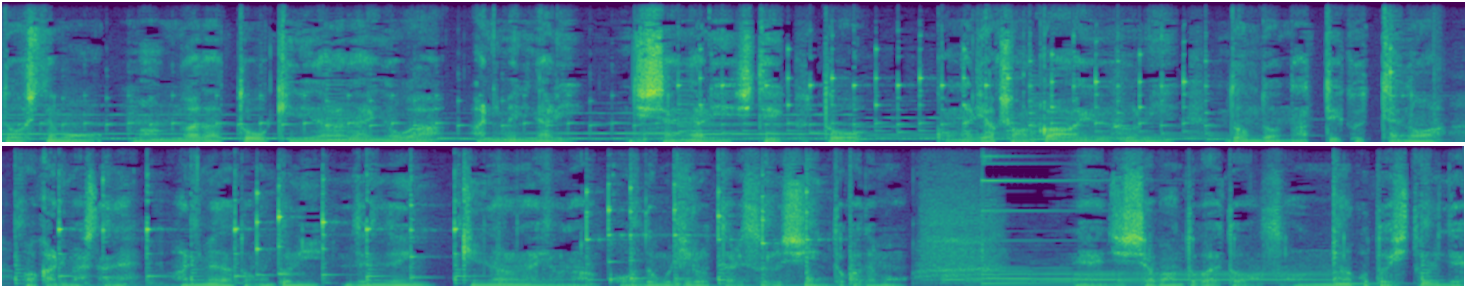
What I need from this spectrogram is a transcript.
どうしても漫画だと気にならないのがアニメになり実写になりしていくとこんなリアクションあるかああいう風にどんどんなっていくっていうのは分かりましたね。アニメだと本当に全然気にならないようなこうどんぐり拾ったりするシーンとかでもね実写版とかだとそんなこと一人で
